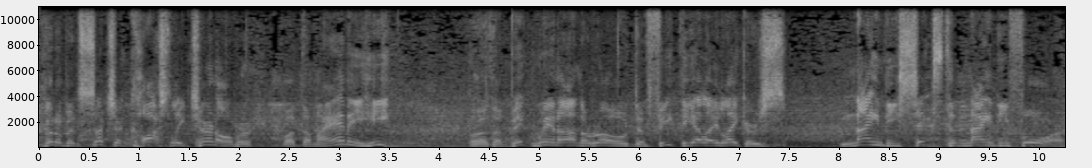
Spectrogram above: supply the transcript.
Could have been such a costly turnover. But the Miami Heat, with a big win on the road, defeat the LA Lakers 96 to 94.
